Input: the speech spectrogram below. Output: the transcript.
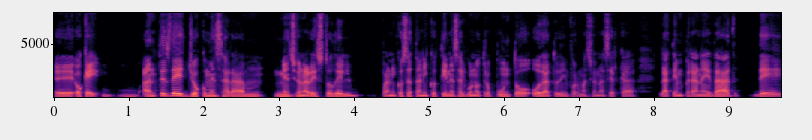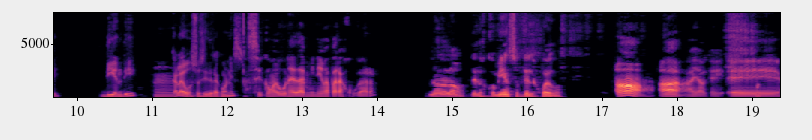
Eh, ok, antes de yo comenzar a mencionar esto del pánico satánico, ¿tienes algún otro punto o dato de información acerca de la temprana edad de D&D, Mm, Calabozos y Dragones? Así como alguna edad mínima para jugar. No, no, no. De los comienzos del juego. Ah, ah, ah, ya, ok. Eh,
